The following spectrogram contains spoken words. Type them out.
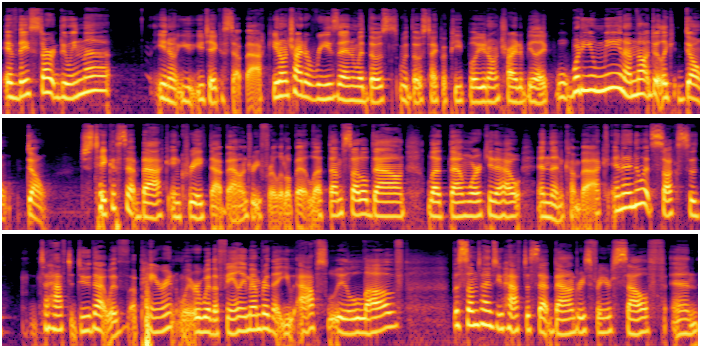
If they start doing that, you know you, you take a step back you don't try to reason with those with those type of people you don't try to be like well what do you mean i'm not doing like don't don't just take a step back and create that boundary for a little bit. Let them settle down, let them work it out, and then come back. And I know it sucks to to have to do that with a parent or with a family member that you absolutely love, but sometimes you have to set boundaries for yourself. And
